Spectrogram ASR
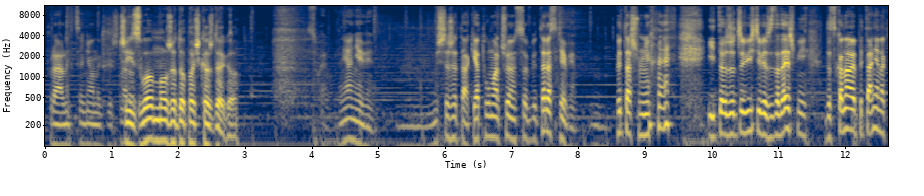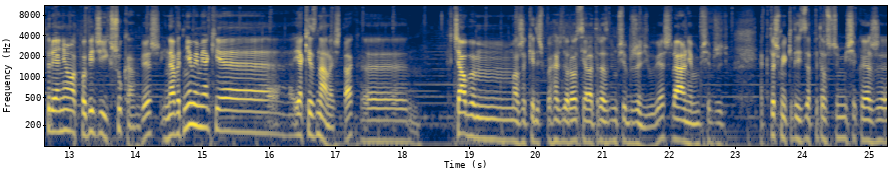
kulturalnych, cenionych, wiesz, Czyli narodów. zło może dopaść każdego. Słuchaj, ja nie wiem. Mm, Myślę, że tak. Ja tłumaczyłem sobie, teraz nie wiem. Pytasz mnie i to rzeczywiście, wiesz, zadajesz mi doskonałe pytania, na które ja nie mam odpowiedzi i ich szukam, wiesz? I nawet nie wiem, jakie, jakie znaleźć, tak? E, Chciałbym może kiedyś pojechać do Rosji, ale teraz bym się brzydził, wiesz? Realnie bym się brzydził. Jak ktoś mnie kiedyś zapytał, z czym mi się kojarzy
